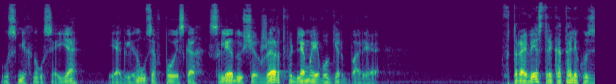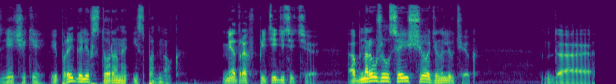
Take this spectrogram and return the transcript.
усмехнулся я и оглянулся в поисках следующих жертв для моего гербария. В траве стрекотали кузнечики и прыгали в стороны из-под ног. Метрах в пятидесяти обнаружился еще один лючек. Да,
